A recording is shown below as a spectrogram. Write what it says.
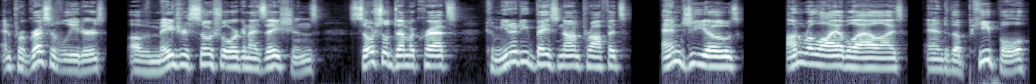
and progressive leaders of major social organizations, social democrats, community based nonprofits, NGOs, unreliable allies, and the people,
